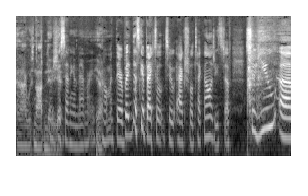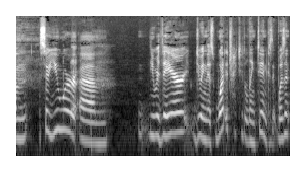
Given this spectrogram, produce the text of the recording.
and I was not an I was idiot. just having a memory Yeah. moment there. But let's get back to, to actual technology stuff. So you, um, so you were, um, you were there doing this. What attracted you to LinkedIn? Because it wasn't.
